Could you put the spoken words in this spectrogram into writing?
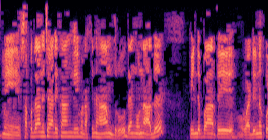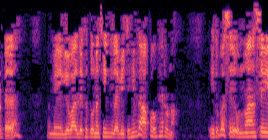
මේ සපදානචාරිකාංගේම රකින්න හාමුදුරුවෝ දැන් ඔන්න අද පින්දපාතේ වඩිනකොට මේ ගෙවල් දෙක තුනකින් ලැබිච්ච හින්දා ආපහු හැරුණා. ඊට පස්සේ උන්වහන්සේ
